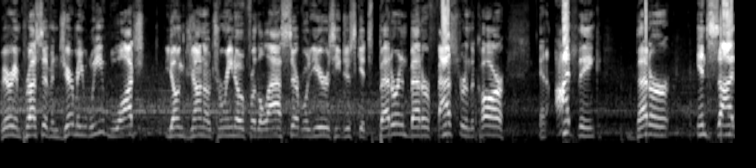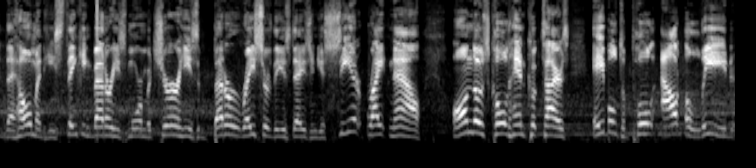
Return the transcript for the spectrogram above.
Very impressive. And Jeremy, we've watched young Gianni Torino for the last several years. He just gets better and better, faster in the car, and I think better inside the helmet. He's thinking better. He's more mature. He's a better racer these days. And you see it right now on those cold hand cooked tires, able to pull out a lead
